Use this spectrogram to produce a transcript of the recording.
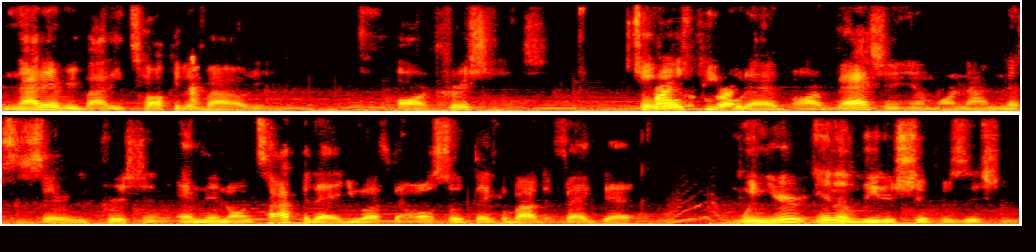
not everybody talking about it are Christians. So right, those people right. that are bashing him are not necessarily Christian. And then on top of that, you have to also think about the fact that when you're in a leadership position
